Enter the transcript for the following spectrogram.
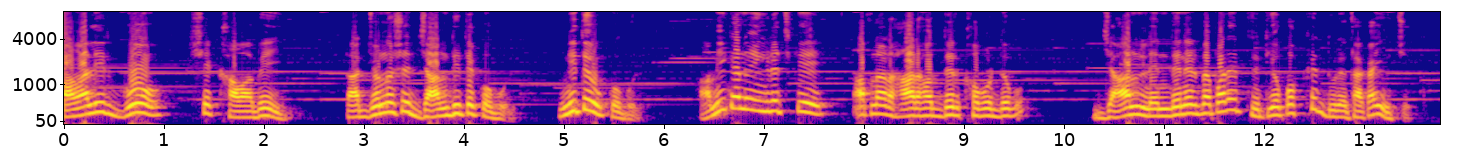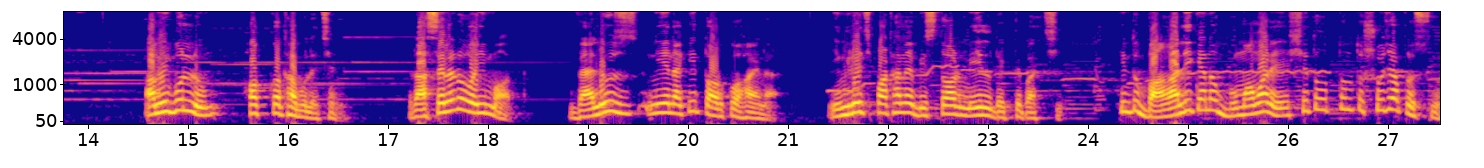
বাঙালির গো সে খাওয়াবেই। তার জন্য সে জান দিতে কবুল, নিতেও কবুল। আমি কেন ইংরেজকে আপনার হার হদ্দের খবর দেব? যান লেনদেনের ব্যাপারে তৃতীয় পক্ষের দূরে থাকাই উচিত। আমি বললুম, হক কথা বলেছেন। রাসেলেরও ওই মত। ভ্যালুজ নিয়ে নাকি তর্ক হয় না। ইংরেজ পাঠানে বিস্তর মিল দেখতে পাচ্ছি। কিন্তু বাঙালি কেন বোমা মারে সে তো অত্যন্ত সোজা প্রশ্ন।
